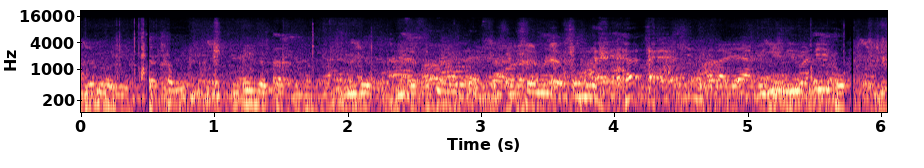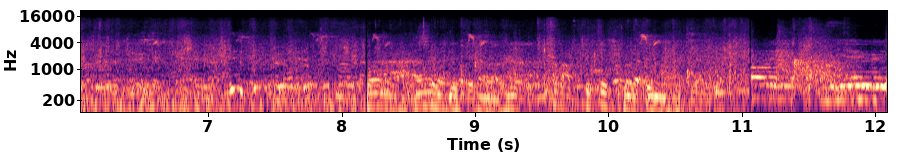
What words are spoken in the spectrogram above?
दोन हजार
